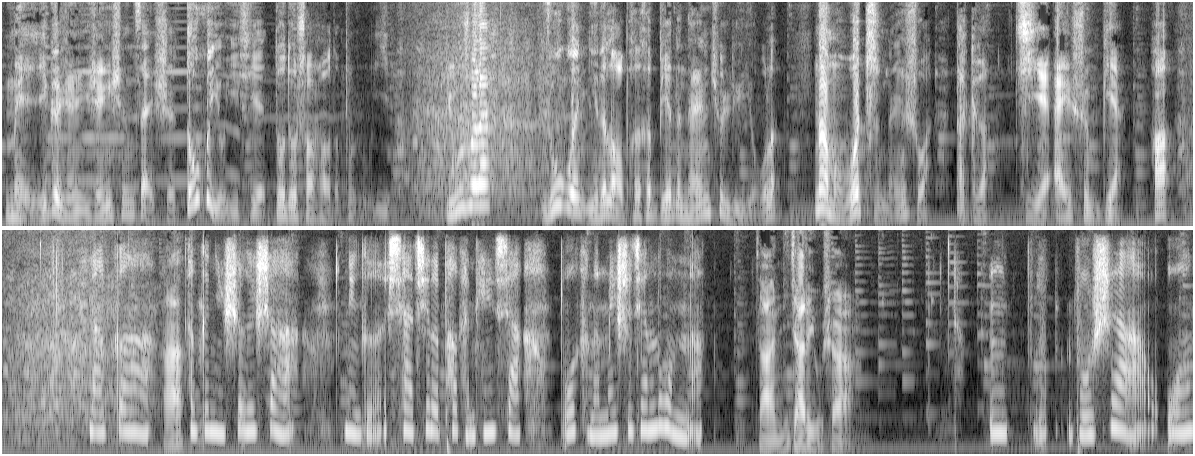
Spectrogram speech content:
每一个人人生在世都会有一些多多少少的不如意。比如说呢，如果你的老婆和别的男人去旅游了，那么我只能说，大哥节哀顺变，哈。老公啊，要跟你说个事儿啊，那个下期的炮侃天下，我可能没时间录呢。咋？你家里有事儿啊？嗯，不，不是啊，我，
